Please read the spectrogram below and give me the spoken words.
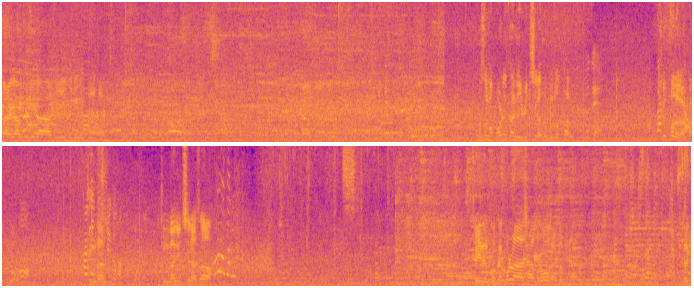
빨간 구두가 네 구두냐? 코스모폴리탄이 위치가 너무 좋다. 그지? 슈퍼도 가깝고. 어. 사진 중간- 취지도 가깝고. 중간 위치라서 저희는 코카콜라 샵으로 갈 겁니다. 저기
